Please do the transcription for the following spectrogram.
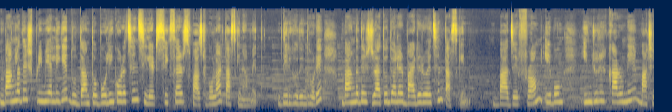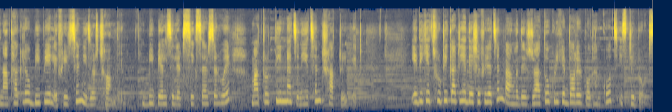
বাংলাদেশ প্রিমিয়ার লিগে দুর্দান্ত বোলিং করেছেন Sylhet sixers fast bowler Taskin Ahmed. দীর্ঘদিন ধরে বাংলাদেশ জাতীয় দলের বাইরে রয়েছেন তাসকিন। বাজে ফর্ম এবং ইঞ্জুরির কারণে মাঠে না থাকলেও বিপিএলে ফিরছেন নিজের ছন্দে। বিপিএল সিলেট সিক্সার্সের হয়ে মাত্র তিন ম্যাচে নিয়েছেন সাতটি উইকেট। এদিকে ছুটি কাটিয়ে দেশে ফিরেছেন বাংলাদেশ জাতীয় ক্রিকেট দলের প্রধান কোচ স্টিভ রোডস।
